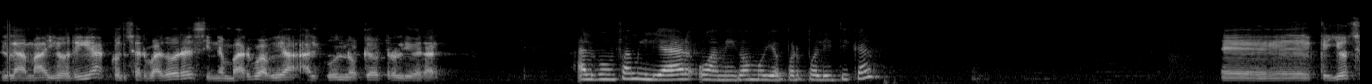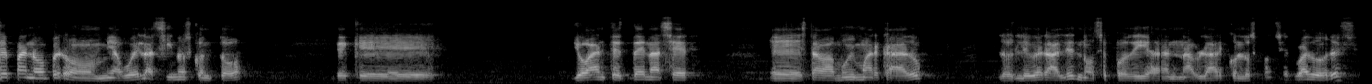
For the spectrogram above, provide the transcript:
La mayoría conservadores, sin embargo, había alguno que otro liberal. ¿Algún familiar o amigo murió por política? Eh, que yo sepa, no, pero mi abuela sí nos contó de que yo antes de nacer eh, estaba muy marcado. Los liberales no se podían hablar con los conservadores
